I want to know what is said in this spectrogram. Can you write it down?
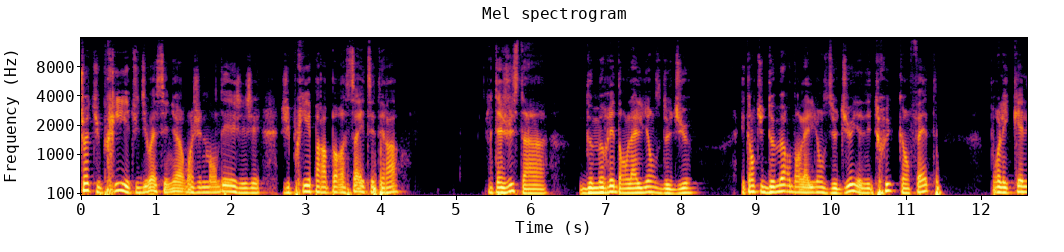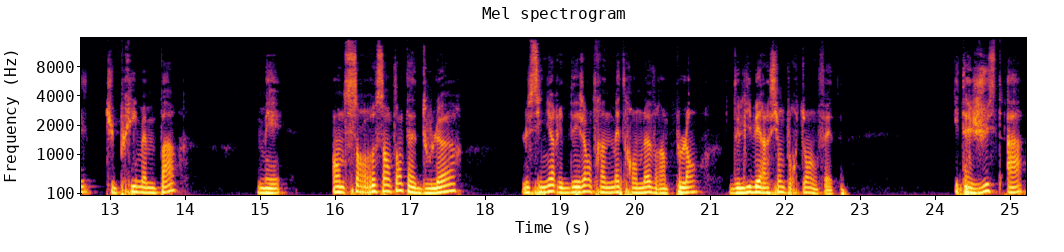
toi tu pries et tu dis Ouais, Seigneur, moi j'ai demandé, j'ai- prié par rapport à ça, etc. Tu as juste à demeurer dans l'alliance de Dieu. Et quand tu demeures dans l'alliance de Dieu, il y a des trucs qu'en fait, pour lesquels tu pries même pas, mais en s'en ressentant ta douleur, le Seigneur est déjà en train de mettre en œuvre un plan de libération pour toi en fait. Et t'as juste à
